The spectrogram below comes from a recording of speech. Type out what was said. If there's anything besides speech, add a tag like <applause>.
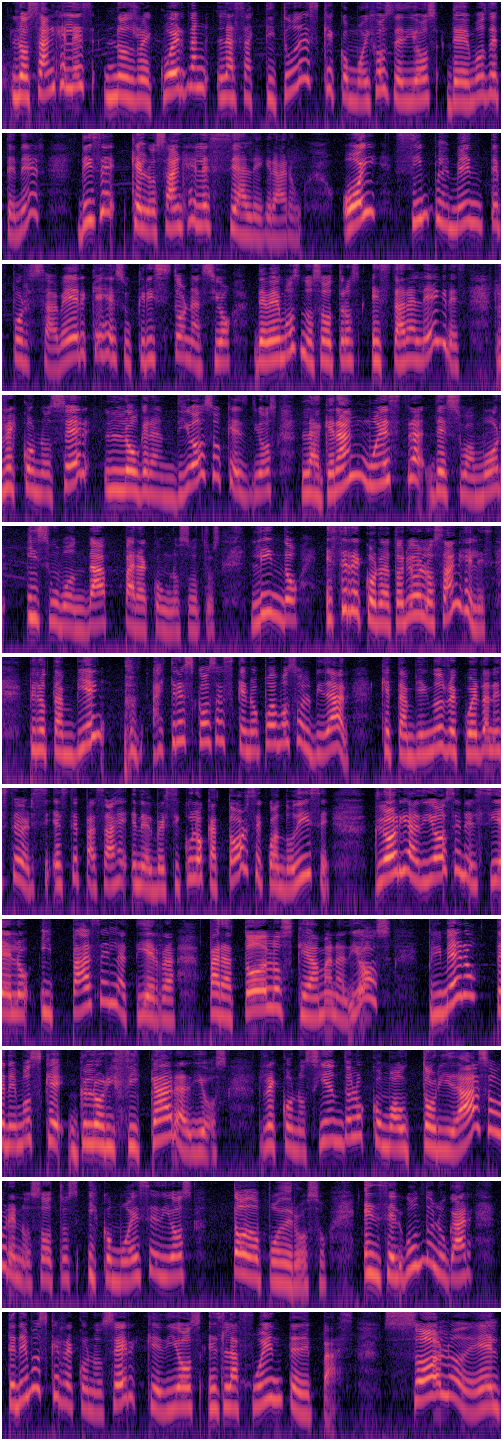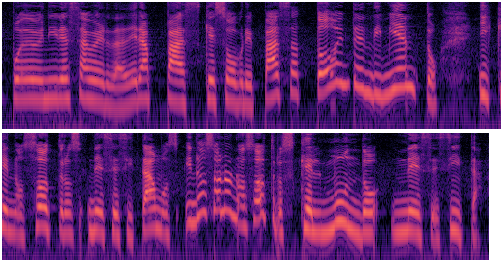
los ángeles nos recuerdan las actitudes que como hijos de Dios debemos de tener. Dice que los ángeles se alegraron. Hoy simplemente por saber que Jesucristo nació, debemos nosotros estar alegres, reconocer lo grandioso que es Dios, la gran muestra de su amor y su bondad para con nosotros. Lindo este recordatorio de los ángeles, pero también <clears throat> hay tres cosas que no podemos olvidar, que también nos recuerdan este, este pasaje en el versículo 14, cuando dice, Gloria a Dios en el cielo y paz en la tierra para todos los que aman a Dios. Primero tenemos que glorificar a Dios, reconociéndolo como autoridad sobre nosotros y como ese Dios todopoderoso. En segundo lugar, tenemos que reconocer que Dios es la fuente de paz. Solo de Él puede venir esa verdadera paz que sobrepasa todo entendimiento y que nosotros necesitamos. Y no solo nosotros, que el mundo necesita.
